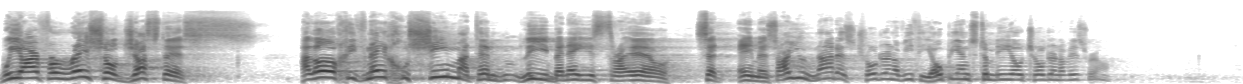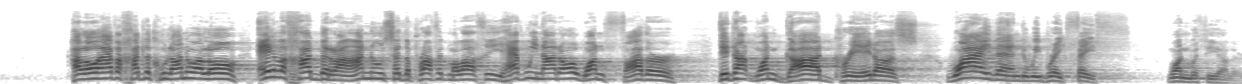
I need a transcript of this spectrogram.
We are for racial justice. Halo chivnei chushim atem li b'nei Israel, said Amos. Are you not as children of Ethiopians to me, O children of Israel? Halo avachad lekulanu alo elachad bera'anu, said the prophet Malachi. Have we not all one Father? Did not one God create us? Why then do we break faith one with the other?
